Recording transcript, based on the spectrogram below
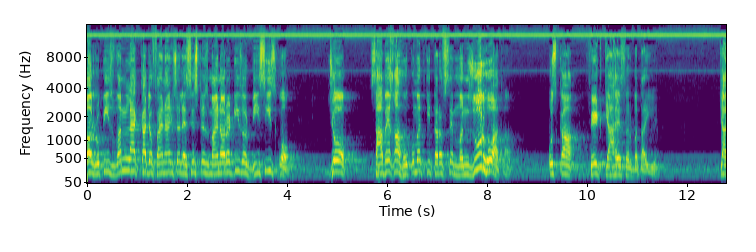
اور روپیز ون لاکھ کا جو فائنینشیل اسسٹنس مائنورٹیز اور بی سیز کو جو سابقہ حکومت کی طرف سے منظور ہوا تھا، اس کا فیٹ کیا ہے سر بتائیے کیا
